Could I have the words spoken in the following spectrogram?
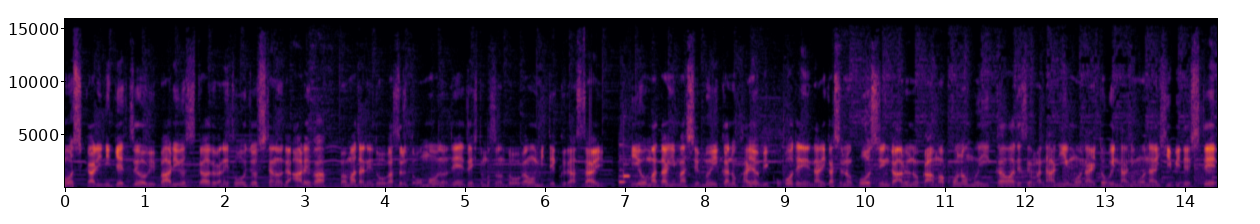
もし仮に月曜日バリュースカウトがね登場したのであれば、まあ、まだね動画すると思うのでぜひともその動画も見てください。日をまたぎまして6日の火曜日ここで、ね、何かしらの更新があるのか、まあ、この6日はですね、まあ、何もない特に何もない日々でして、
